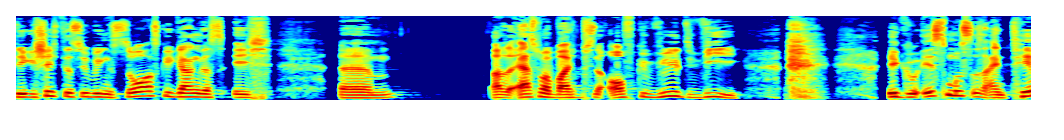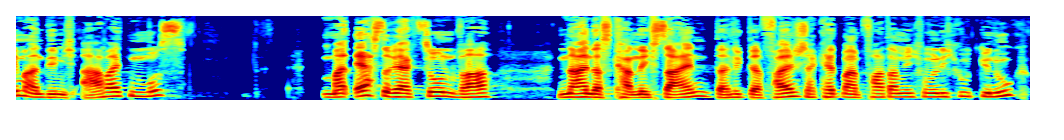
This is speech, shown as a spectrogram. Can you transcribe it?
Die Geschichte ist übrigens so ausgegangen, dass ich, ähm, also erstmal war ich ein bisschen aufgewühlt, wie Egoismus ist ein Thema, an dem ich arbeiten muss. Meine erste Reaktion war, nein, das kann nicht sein, da liegt er falsch, da kennt mein Vater mich wohl nicht gut genug.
